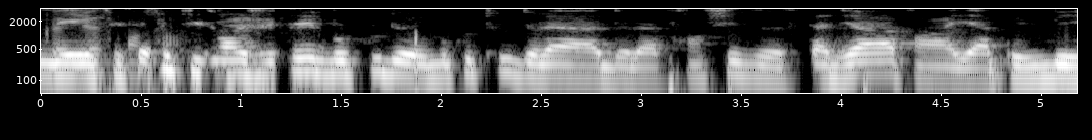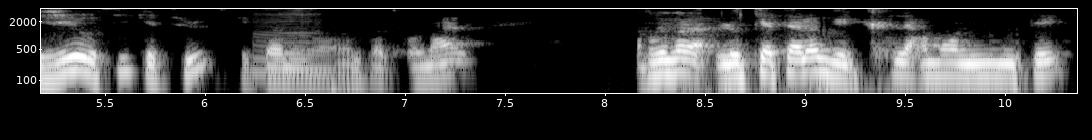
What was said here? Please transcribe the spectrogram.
Mais c'est surtout ouais. qu'ils ont ajouté beaucoup de beaucoup de trucs de la de la franchise Stadia. Enfin, il y a PUBG aussi qui est dessus, ce qui est quand même euh, pas trop mal. Après voilà, le catalogue est clairement limité.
